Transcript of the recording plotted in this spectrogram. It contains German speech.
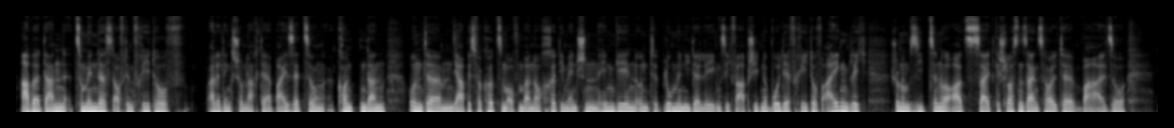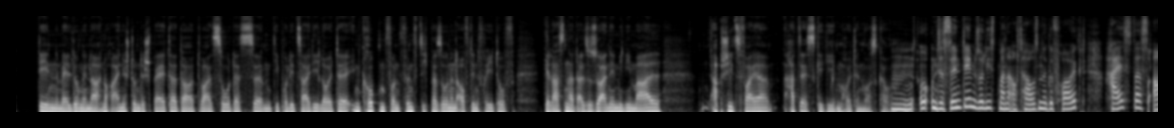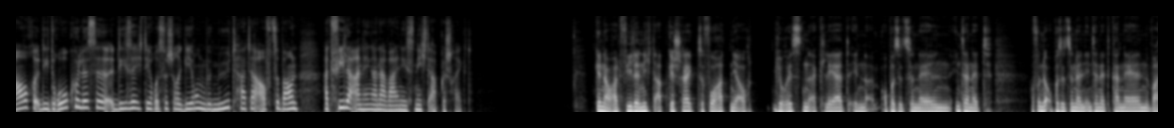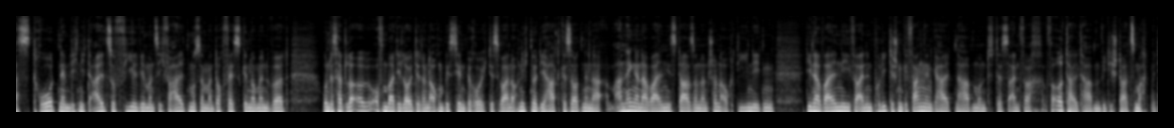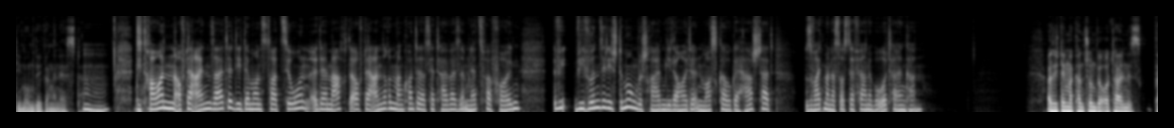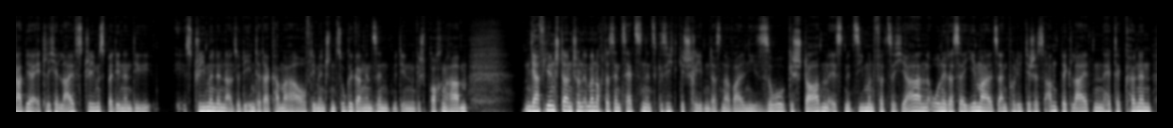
Aber dann zumindest auf dem Friedhof, allerdings schon nach der Beisetzung konnten dann und ähm, ja bis vor kurzem offenbar noch die Menschen hingehen und Blumen niederlegen, sich verabschieden, obwohl der Friedhof eigentlich schon um 17 Uhr Ortszeit geschlossen sein sollte, war also den Meldungen nach noch eine Stunde später. Dort war es so, dass ähm, die Polizei die Leute in Gruppen von 50 Personen auf den Friedhof gelassen hat. Also so eine Minimal- Abschiedsfeier hat es gegeben heute in Moskau. Hm, und es sind dem, so liest man auch Tausende gefolgt. Heißt das auch, die Drohkulisse, die sich die russische Regierung bemüht hatte aufzubauen, hat viele Anhänger Nawalnys nicht abgeschreckt? Genau, hat viele nicht abgeschreckt. Zuvor hatten ja auch Juristen erklärt in oppositionellen Internet auf unter oppositionellen Internetkanälen, was droht, nämlich nicht allzu viel, wie man sich verhalten muss, wenn man doch festgenommen wird. Und das hat offenbar die Leute dann auch ein bisschen beruhigt. Es waren auch nicht nur die hartgesottenen Anhänger Nawalnys da, sondern schon auch diejenigen, die Nawalny für einen politischen Gefangenen gehalten haben und das einfach verurteilt haben, wie die Staatsmacht mit ihm umgegangen ist. Mhm. Die Trauernden auf der einen Seite, die Demonstration der Macht auf der anderen, man konnte das ja teilweise im Netz verfolgen. Wie, wie würden Sie die Stimmung beschreiben, die da heute in Moskau geherrscht hat, soweit man das aus der Ferne beurteilen kann? Also ich denke, man kann es schon beurteilen. Es gab ja etliche Livestreams, bei denen die Streamenden, also die hinter der Kamera auf die Menschen zugegangen sind, mit ihnen gesprochen haben. Ja, vielen stand schon immer noch das Entsetzen ins Gesicht geschrieben, dass Nawalny so gestorben ist mit 47 Jahren, ohne dass er jemals ein politisches Amt begleiten hätte können.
